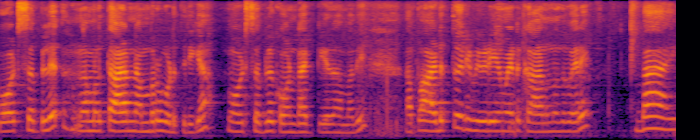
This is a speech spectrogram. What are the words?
വാട്സപ്പിൽ നമ്മൾ താഴെ നമ്പർ കൊടുത്തിരിക്കുക. വാട്സപ്പിൽ കോൺടാക്റ്റ് ചെയ്താൽ മതി. അപ്പോൾ അടുത്തൊരു വീഡിയോയുമായിട്ട് കാണുന്നത് വരെ ബായ്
